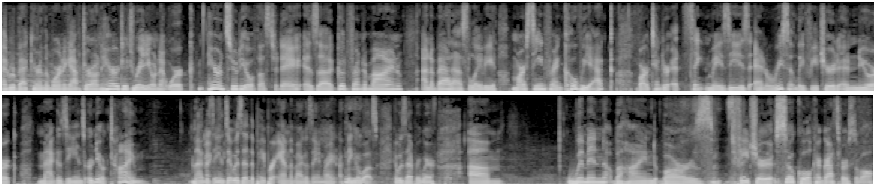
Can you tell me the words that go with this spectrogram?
And we're back here in the morning after on Heritage Radio Network. Here in studio with us today is a good friend of mine and a badass lady, Marcine Franckowiak, bartender at St. Mazie's and recently featured in New York magazines or New York Times magazines. It was in the paper and the magazine, right? I think it was. It was everywhere. Um, Women Behind Bars feature. So cool. Congrats, first of all.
